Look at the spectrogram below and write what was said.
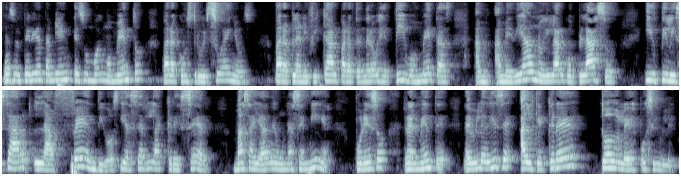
La soltería también es un buen momento para construir sueños, para planificar, para tener objetivos, metas a, mediano y largo plazo, y utilizar la fe en Dios y hacerla crecer más allá de una semilla. Por eso, realmente, la Biblia dice, al que cree, todo le es posible.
